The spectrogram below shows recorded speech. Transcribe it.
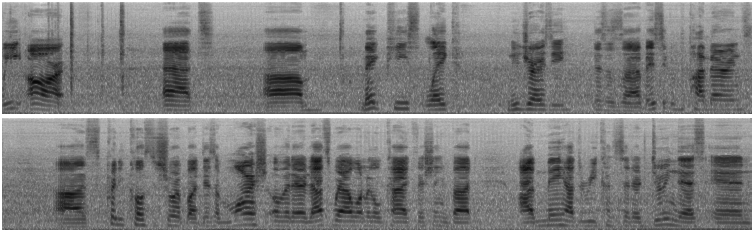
we are at um, Makepeace Lake, New Jersey. This is uh, basically the Pomeranz. Uh, it's pretty close to shore, but there's a marsh over there. That's where I want to go kayak fishing, but I may have to reconsider doing this in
